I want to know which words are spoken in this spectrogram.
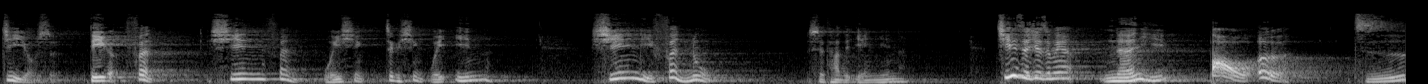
既有事。第一个愤，心愤为性，这个性为因。心里愤怒是他的原因呢。接着就怎么样？能以暴恶执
